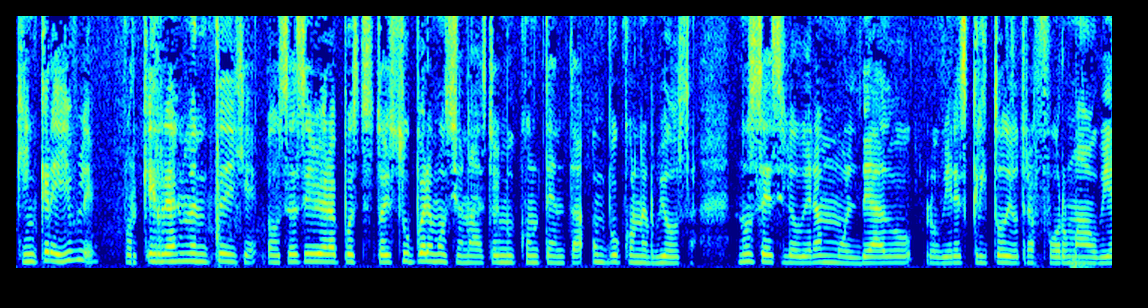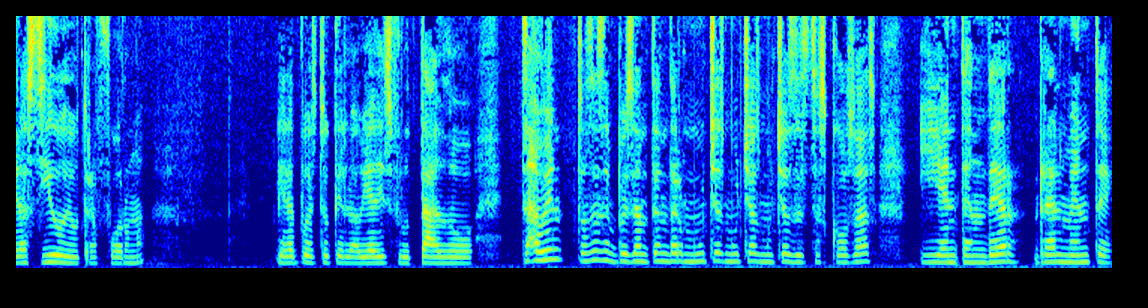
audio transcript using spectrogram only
qué increíble, porque realmente dije, o sea, si hubiera puesto, estoy súper emocionada, estoy muy contenta, un poco nerviosa, no sé si lo hubiera moldeado, lo hubiera escrito de otra forma, hubiera sido de otra forma, hubiera puesto que lo había disfrutado, ¿saben? Entonces empecé a entender muchas, muchas, muchas de estas cosas y entender realmente.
